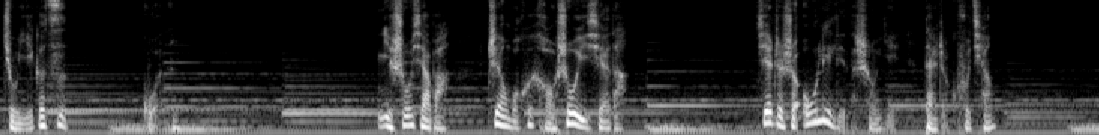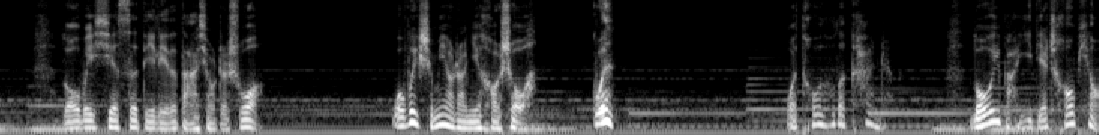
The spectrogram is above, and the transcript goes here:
就一个字：滚！你收下吧，这样我会好受一些的。接着是欧丽丽的声音，带着哭腔。罗威歇斯底里的大笑着说：“我为什么要让你好受啊？滚！”我偷偷的看着，罗威把一叠钞票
